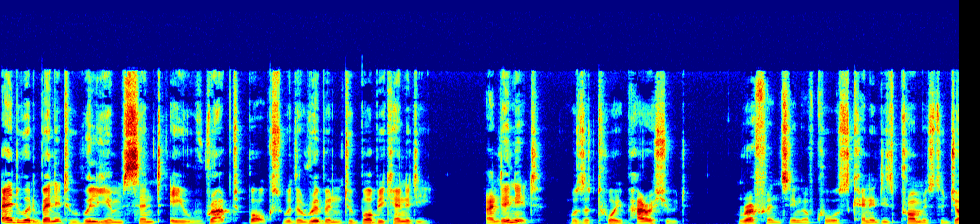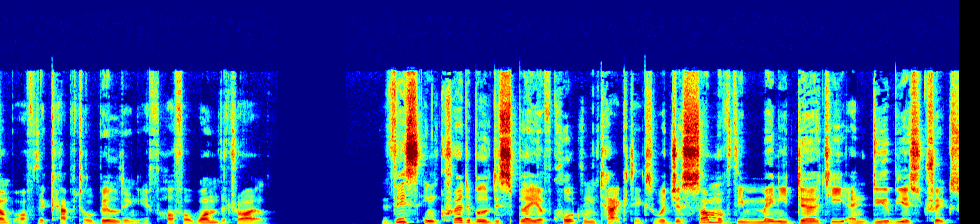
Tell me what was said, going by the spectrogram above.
Edward Bennett Williams sent a wrapped box with a ribbon to Bobby Kennedy, and in it was a toy parachute, referencing, of course, Kennedy's promise to jump off the Capitol building if Hoffa won the trial. This incredible display of courtroom tactics were just some of the many dirty and dubious tricks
